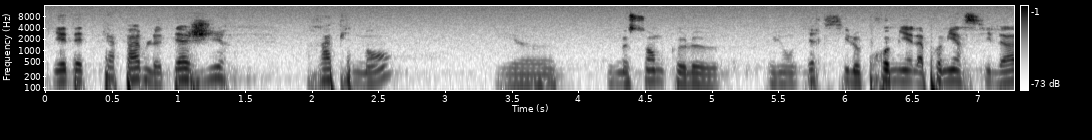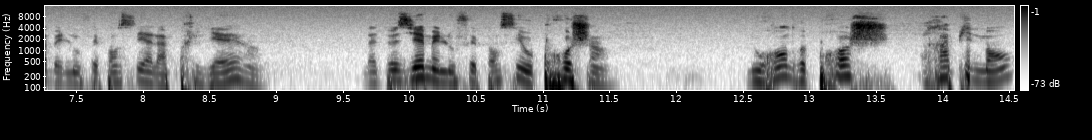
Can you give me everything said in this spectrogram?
qui est d'être capable d'agir rapidement. Et il me semble que le, pourrions dire que si le premier, la première syllabe, elle nous fait penser à la prière, la deuxième, elle nous fait penser au prochain. Nous rendre proches rapidement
